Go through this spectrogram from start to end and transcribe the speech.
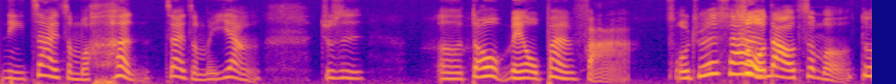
你再怎么恨，再怎么样，就是呃都没有办法。我觉得做到这么，对，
